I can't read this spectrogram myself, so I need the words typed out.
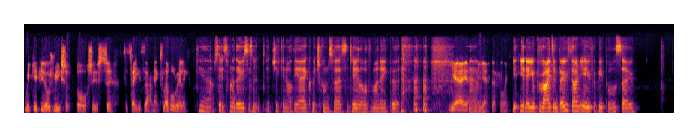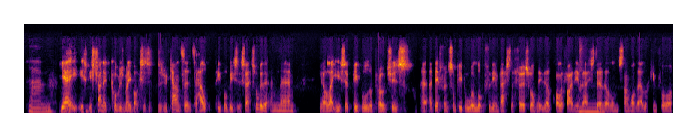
we give you those resources to to take you to that next level really. Yeah absolutely. It's one of those isn't it? A chicken or the egg which comes first the deal or the money but yeah yeah um, yeah definitely. you, you, know you're providing both aren't you for people? So um, yeah it's, it's, trying to cover as many boxes as we can to, to help people be successful with it. And um, you know like you said people's approaches are, are, different some people will look for the investor first won't they they'll qualify the investor mm. they'll understand what they're looking for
